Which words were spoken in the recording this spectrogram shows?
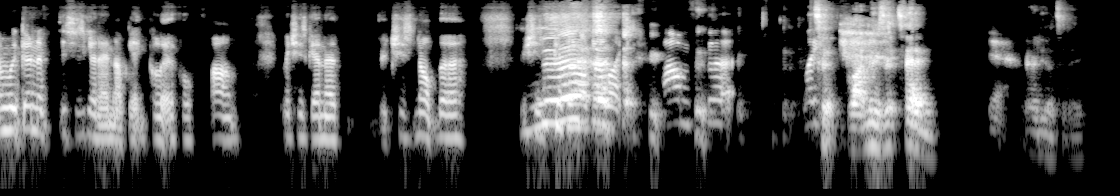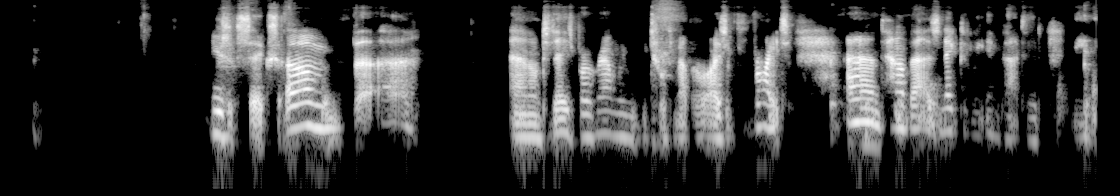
and we're gonna. This is gonna end up getting political, um, which is gonna, which is not the, which is not the, like, um, the, like, right news at ten. Yeah, earlier today. News at six. Um, but, uh, and on today's program, we will be talking about the rise of the right and how that has negatively impacted the.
